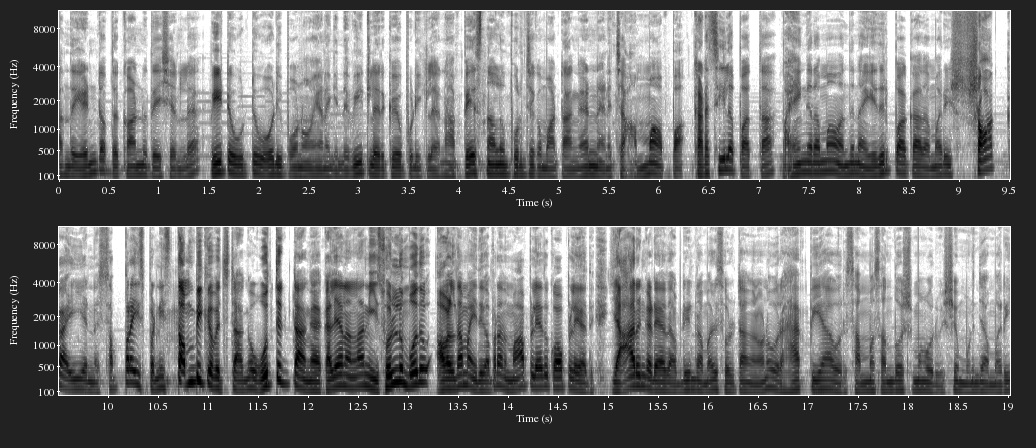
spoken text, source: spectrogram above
அந்த எண்ட் ஆஃப் த கான்வர்சேஷனில் வீட்டை விட்டு ஓடி போனோம். எனக்கு இந்த வீட்டில் இருக்கவே பிடிக்கல. நான் பேசினாலும் புரிஞ்சுக்க மாட்டாங்கன்னு நினச்ச அம்மா அப்பா. கடைசியில் பார்த்தா பயங்கரமாக வந்து நான் எதிர்பார்க்காத மாதிரி ஷாக் ஆகி என்னை சர்ப்ரைஸ் பண்ணி ஸ்தம்பிக்க வச்சுட்டாங்க ஒத்துக்கிட்டாங்க. கல்யாணம்லாம் நீ சொல்லும்போது அவள் தான் இதுக்கப்புறம் அந்த மாப்பிள்ளையாது கோப்பிளையாது யாரும் கிடையாது அப்படின்ற மாதிரி சொல்லிட்டாங்கன்னு ஒரு ஹாப்பியாக ஒரு செம்ம சந்தோஷமாக ஒரு விஷயம் முடிஞ்ச மாதிரி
